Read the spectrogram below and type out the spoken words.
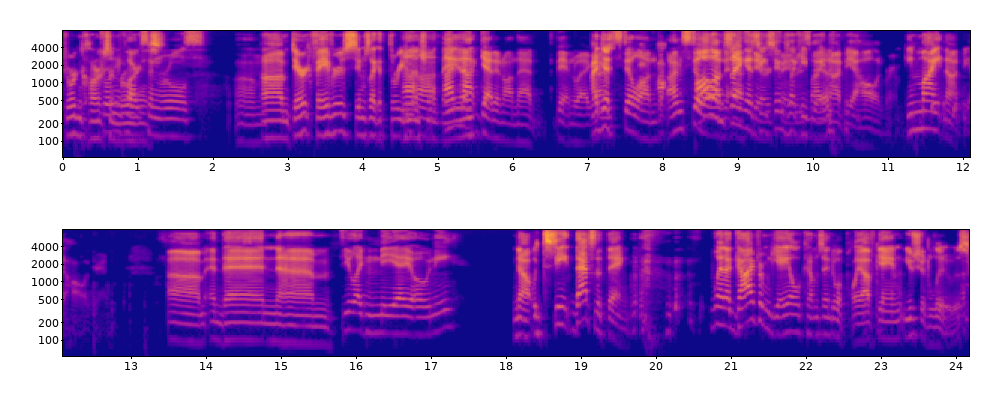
Jordan Clarkson rules. Jordan rules. Clarkson rules. Um, Um, Derrick Favors seems like a three-dimensional uh-uh, man. I'm not getting on that bandwagon. I I'm just- still on. I'm still. All on I'm saying F is he Derrick seems like he Favors, might man. not be a hologram. He might not be a hologram. Um, and then um, Do you like Miye Oni? No, see that's the thing. when a guy from Yale comes into a playoff game, you should lose.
